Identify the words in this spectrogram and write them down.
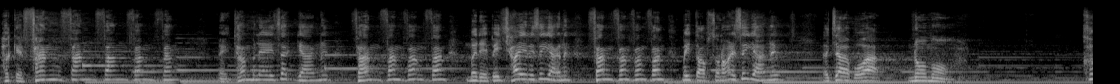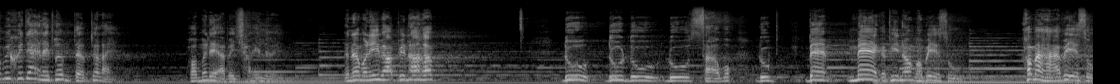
พอแกฟังฟังฟังฟังฟังไม่ทำอะไรสักอย่างหนึงฟังฟังฟังฟังไม่ได้ไปใช้อะไรสักอย่างหนึงฟังฟังฟังฟังไม่ตอบสนองอะไรสักอย่างหนึงพระเจ้าบอกว่า no more เขาไม่ค่อยได้อะไรเพิ่มเติมเท่าไหร่เพราะไม่ได้เอาไปใช้เลยดังนั้นวันนี้ครับพี่น้องครับ ดูดูดูดูสาวกดูแม่แม่กับพี่น้องของพระเยซู เข้ามาหาพระเยซู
